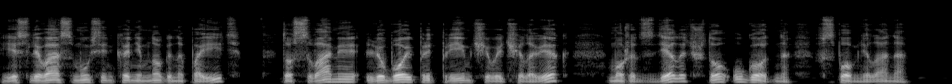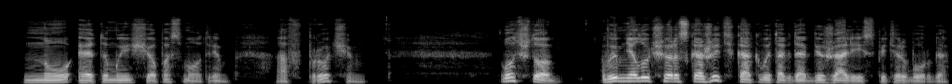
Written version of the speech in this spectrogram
если вас, Мусенька, немного напоить, то с вами любой предприимчивый человек может сделать что угодно, — вспомнила она. — Ну, это мы еще посмотрим. А, впрочем... Вот что, вы мне лучше расскажите, как вы тогда бежали из Петербурга.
